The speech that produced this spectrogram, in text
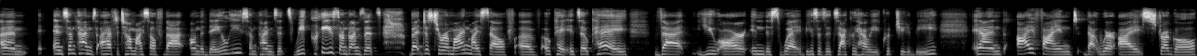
um, and sometimes I have to tell myself that on the daily. Sometimes it's weekly. Sometimes it's, but just to remind myself of, okay, it's okay that you are in this way because it's exactly how He equipped you to be. And I find that where I struggle,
